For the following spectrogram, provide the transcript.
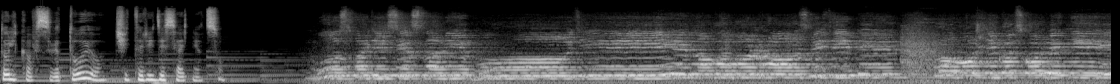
только в святую Четыредесятницу. Господи, все с нами буди, многого разве теперь, помощников скорби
